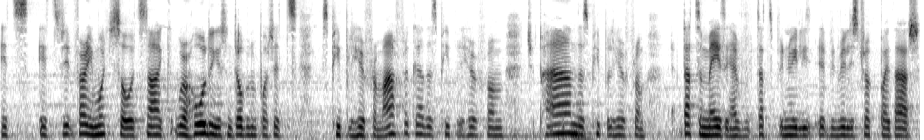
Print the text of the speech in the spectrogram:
It's it's very much so. It's like we're holding it in Dublin, but it's there's people here from Africa, there's people here from Japan, there's mm. people here from. That's amazing. I've, that's been really I've been really struck by that.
